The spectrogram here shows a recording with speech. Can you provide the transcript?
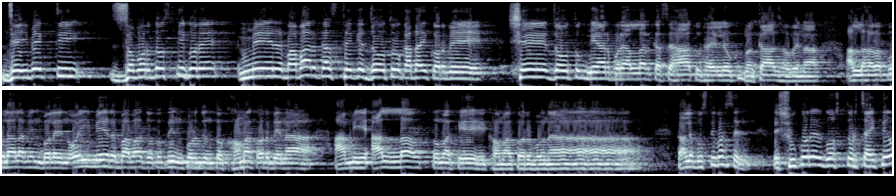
যেই ব্যক্তি জবরদস্তি করে মেয়ের বাবার কাছ থেকে যৌতুক আদায় করবে সে যৌতুক নেয়ার পরে আল্লাহর কাছে হাত উঠাইলেও কোনো কাজ হবে না। আল্লাহ রাব্বুল আলামিন বলেন, ওই মেয়ের বাবা যতদিন পর্যন্ত ক্ষমা করবে না, আমি আল্লাহ তোমাকে ক্ষমা করব না। তাহলে বুঝতে পারছেন যে শুকরের গোস্তর চাইতেও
